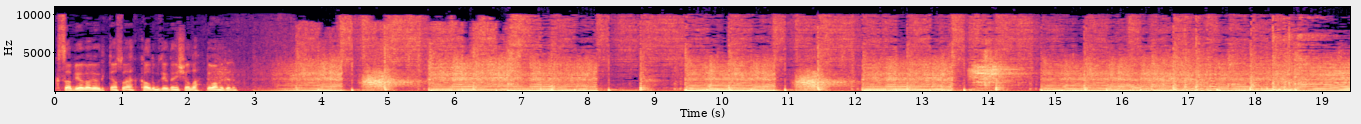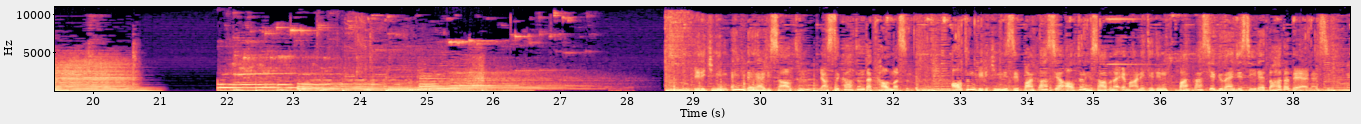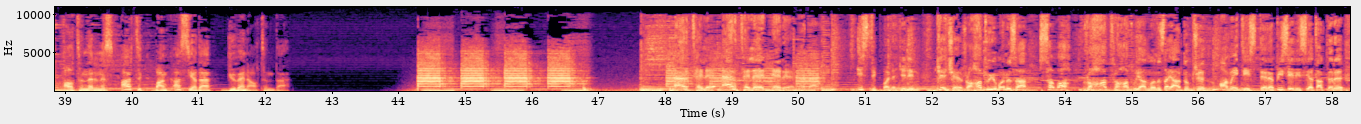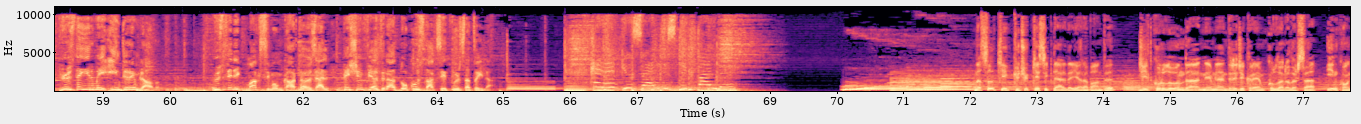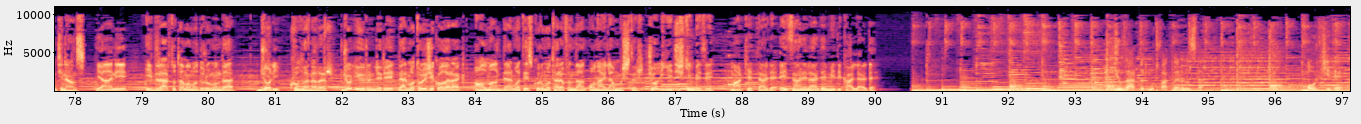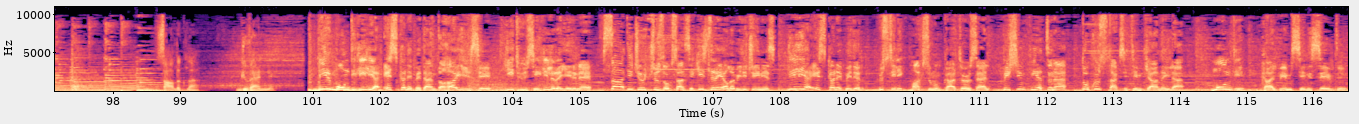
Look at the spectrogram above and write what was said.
kısa bir ara verdikten sonra kaldığımız yerden inşallah devam edelim. Birikimin en değerlisi altın, yastık altında kalmasın. Altın birikiminizi Bank Asya altın hesabına emanet edin, Bank Asya güvencesiyle daha da değerlensin. Altınlarınız artık Bank Asya'da güven altında. Ertele, ertele nereye kadar? İstikbale gelin, gece rahat uyumanıza, sabah rahat rahat uyanmanıza yardımcı Ametis Terapi serisi yatakları yüzde yirmi indirimle alın. Üstelik maksimum karta özel peşin fiyatına 9 taksit fırsatıyla. Hele güzel istikballe. Nasıl ki küçük kesiklerde yara bandı, cilt kuruluğunda nemlendirici krem kullanılırsa, inkontinans yani idrar tutamama durumunda Jolly kullanılır. Jolly ürünleri dermatolojik olarak Alman Dermates Kurumu tarafından onaylanmıştır. Jolly yetişkin bezi marketlerde, eczanelerde, medikallerde. Yıllardır mutfaklarınızda. Orkide. Sağlıkla, güvenle. Bir Mondi Lilya es kanepeden daha iyisi 750 lira yerine sadece 398 liraya alabileceğiniz Lilya es kanepedir. Üstelik maksimum kartı özel peşin fiyatına 9 taksit imkanıyla. Mondi, kalbim seni sevdi.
